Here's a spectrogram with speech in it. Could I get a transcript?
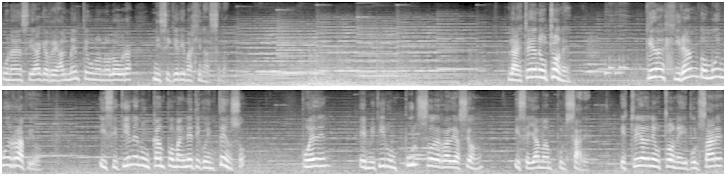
una densidad que realmente uno no logra ni siquiera imaginársela. las estrellas de neutrones quedan girando muy muy rápido y si tienen un campo magnético intenso pueden emitir un pulso de radiación y se llaman pulsares. Estrellas de neutrones y pulsares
